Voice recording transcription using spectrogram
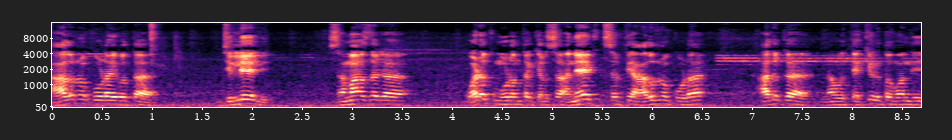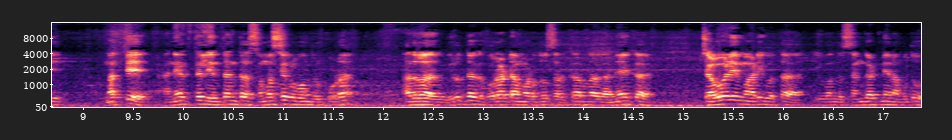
ಆದರೂ ಕೂಡ ಇವತ್ತು ಜಿಲ್ಲೆಯಲ್ಲಿ ಸಮಾಜದಾಗ ಒಡಕು ಮೂಡೋಂಥ ಕೆಲಸ ಅನೇಕ ಸರ್ತಿ ಆದ್ರೂ ಕೂಡ ಅದಕ್ಕೆ ನಾವು ತೆಕ್ಕಿಗೆ ತಗೊಂಡು ಮತ್ತೆ ಅನೇಕದಲ್ಲಿ ಇಂಥ ಸಮಸ್ಯೆಗಳು ಬಂದರೂ ಕೂಡ ಅದರ ವಿರುದ್ಧ ಹೋರಾಟ ಮಾಡೋದು ಸರ್ಕಾರದಾಗ ಅನೇಕ ಚಳವಳಿ ಮಾಡಿ ಇವತ್ತ ಈ ಒಂದು ಸಂಘಟನೆ ನಮ್ಮದು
